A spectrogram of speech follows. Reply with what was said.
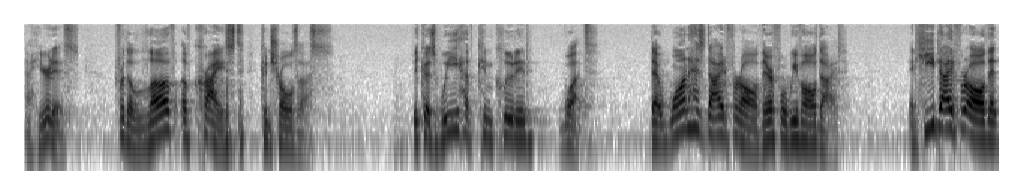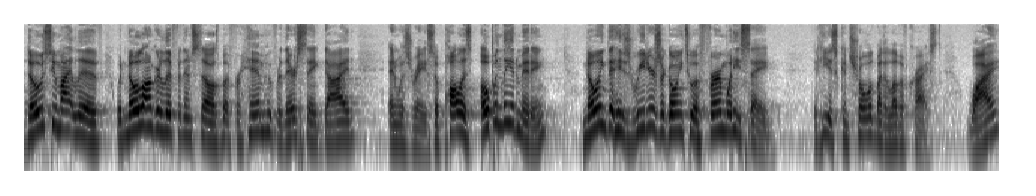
Now, here it is. For the love of Christ controls us. Because we have concluded what? That one has died for all, therefore we've all died. And he died for all, that those who might live would no longer live for themselves, but for him who for their sake died and was raised. So Paul is openly admitting, knowing that his readers are going to affirm what he's saying, that he is controlled by the love of Christ. Why?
